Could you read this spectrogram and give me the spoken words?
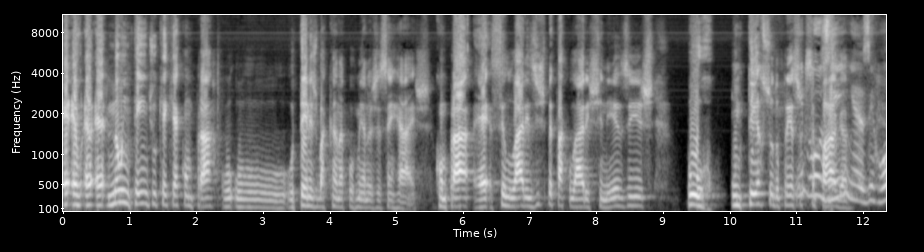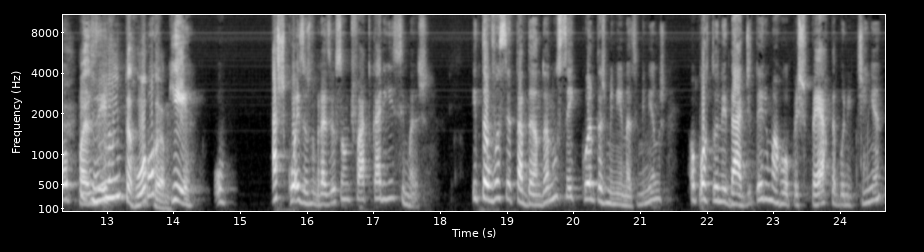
É, é, não entende o que é comprar o, o, o, tênis bacana por menos de 100 reais. Comprar celulares espetaculares chineses por um terço do preço e que você paga. e roupas. E muita roupa. Por quê? as coisas no Brasil são de fato caríssimas. Então você está dando a não sei quantas meninas e meninos a oportunidade de terem uma roupa esperta, bonitinha,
